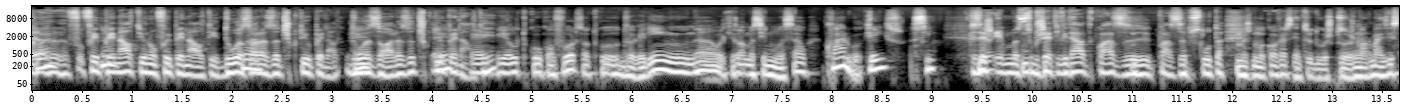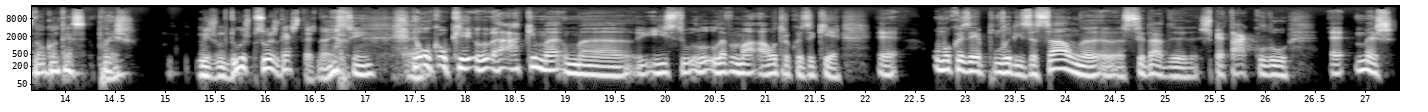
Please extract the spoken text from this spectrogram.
claro. uh, foi penalti ou não foi penalti? Duas claro. horas a discutir o penalti. Duas é. horas a discutir é. o penalti. É. Ele tocou com força ou tocou devagarinho, não, aquilo é uma simulação. Claro, é isso, sim. Quer dizer, é uma subjetividade quase, quase absoluta. Mas numa conversa entre duas pessoas normais isso não acontece. Pois mesmo duas pessoas destas, não é? Sim. É. O, o, que, há aqui uma. uma isso leva-me a outra coisa que é, é uma coisa é a polarização, a, sociedade espetáculo, eh, mas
